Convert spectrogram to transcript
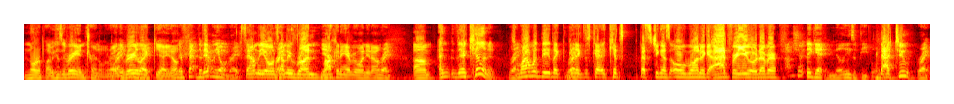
no reply because they're very internal, right? Right, they're very right, like, yeah, you know, They're, fa- they're family owned, right? family owned, Right. family run, Yeah. marketing everyone, you know. Right. Um, and they're killing it. So why would they like be Right. like this guy kid's messaging us? Oh, we want to make an ad for you or whatever. I'm sure they get millions of people. That too. right.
